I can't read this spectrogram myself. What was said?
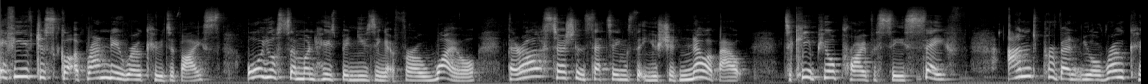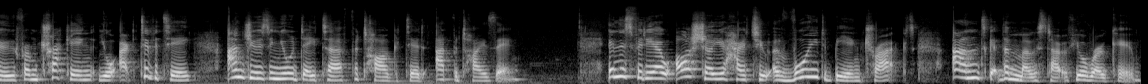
If you've just got a brand new Roku device or you're someone who's been using it for a while, there are certain settings that you should know about to keep your privacy safe and prevent your Roku from tracking your activity and using your data for targeted advertising. In this video, I'll show you how to avoid being tracked and get the most out of your Roku.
